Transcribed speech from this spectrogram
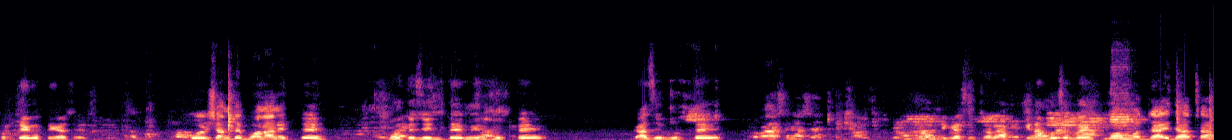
কোথেকে কোথেকে আসে? গুলশানতে বনানিতে মতিঝিলতে মিরপুরতে গাজীপুরতে। ঠিক আছে চলে। আপনি কি নাম বলছেন ভাই? মোহাম্মদ জাহিদ হাসান।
